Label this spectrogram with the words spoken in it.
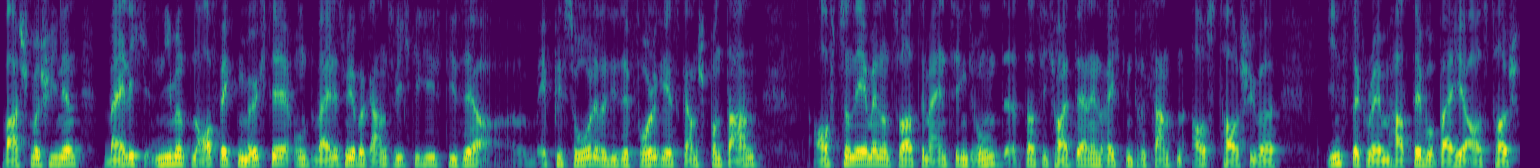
Waschmaschinen, weil ich niemanden aufwecken möchte und weil es mir aber ganz wichtig ist, diese Episode oder diese Folge jetzt ganz spontan aufzunehmen und zwar aus dem einzigen Grund, dass ich heute einen recht interessanten Austausch über Instagram hatte, wobei hier Austausch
